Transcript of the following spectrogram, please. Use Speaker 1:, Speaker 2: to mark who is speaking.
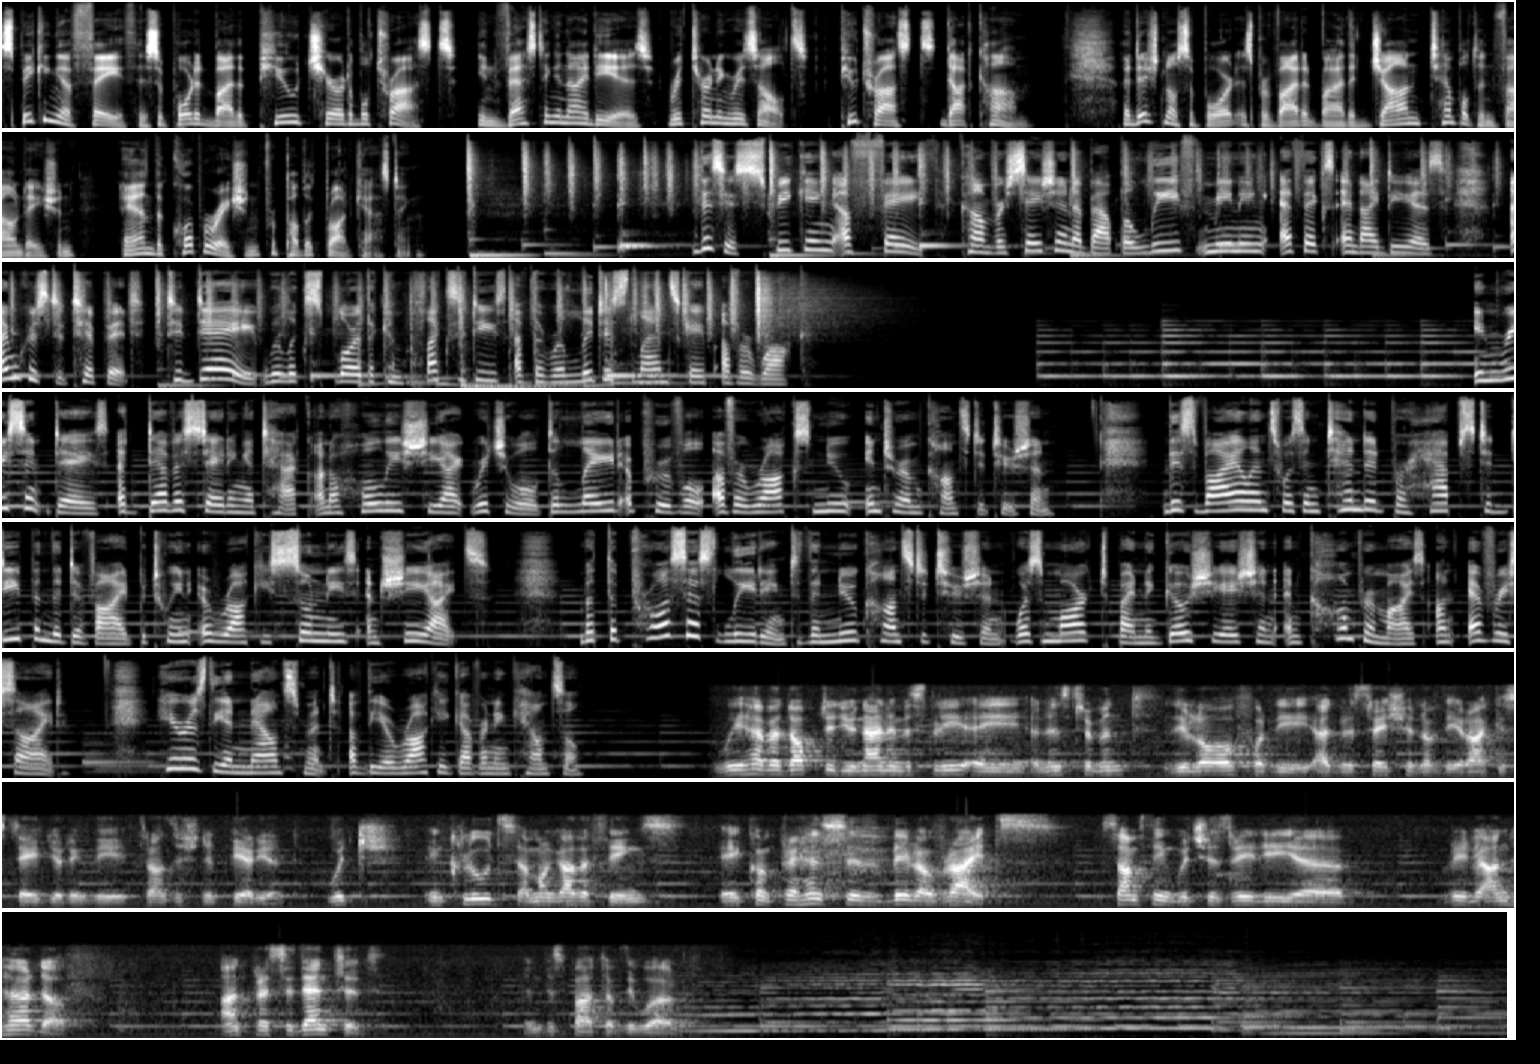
Speaker 1: Speaking of Faith is supported by the Pew Charitable Trusts, investing in ideas, returning results. pewtrusts.com. Additional support is provided by the John Templeton Foundation and the Corporation for Public Broadcasting.
Speaker 2: This is Speaking of Faith, conversation about belief, meaning, ethics, and ideas. I'm Krista Tippett. Today, we'll explore the complexities of the religious landscape of Iraq. In recent days, a devastating attack on a holy Shiite ritual delayed approval of Iraq's new interim constitution. This violence was intended perhaps to deepen the divide between Iraqi Sunnis and Shiites. But the process leading to the new constitution was marked by negotiation and compromise on every side. Here is the announcement of the Iraqi Governing Council.
Speaker 3: We have adopted unanimously a, an instrument, the law for the administration of the Iraqi state during the transitional period, which includes, among other things, a comprehensive Bill of Rights, something which is really, uh, really unheard of, unprecedented in this part of the world.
